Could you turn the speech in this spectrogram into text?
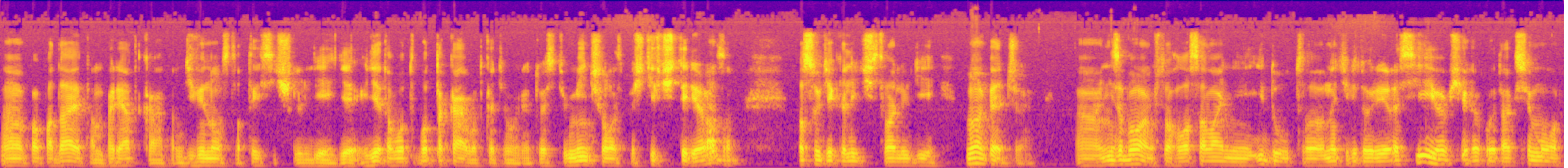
э, попадает там порядка там, 90 тысяч людей, где, где-то вот, вот такая вот категория. То есть уменьшилось почти в 4 раза, по сути, количество людей. Но опять же, э, не забываем, что голосования идут на территории России, вообще какой-то оксимор.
